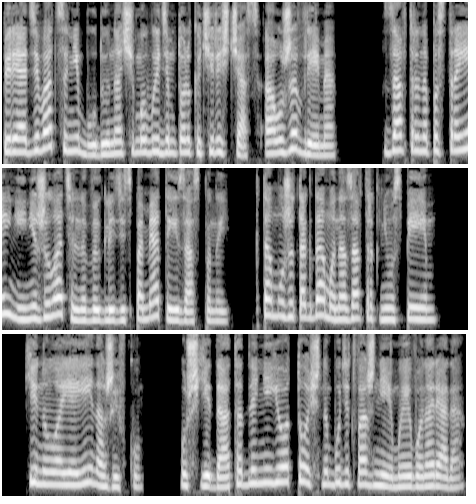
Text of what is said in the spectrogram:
Переодеваться не буду, иначе мы выйдем только через час, а уже время. Завтра на построении нежелательно выглядеть помятой и заспанной. К тому же тогда мы на завтрак не успеем». Кинула я ей наживку. Уж еда-то для нее точно будет важнее моего наряда.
